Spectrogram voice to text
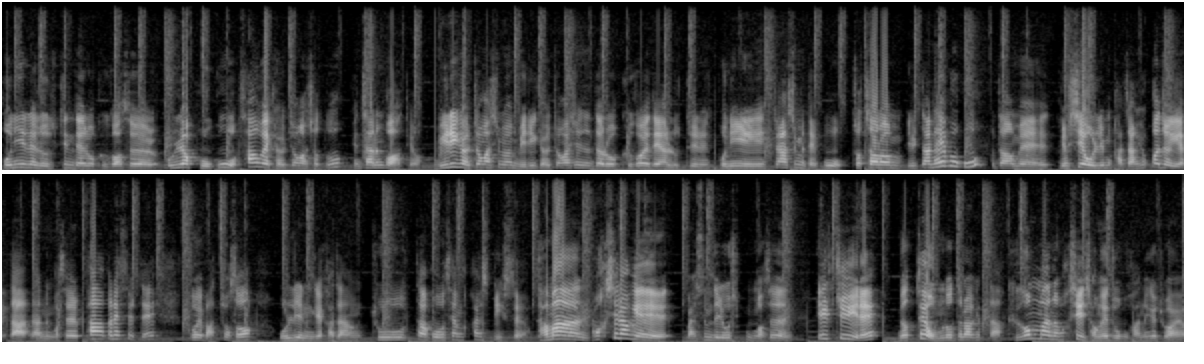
본인의 루틴대로 그것을 올려보고 사후에 결정하셔도 괜찮은 것 같아요. 미리 결정하시면 미리 결정하시는 대로 그거에 대한 루틴을 본인이 짜시면 되고 저처럼 일단 해보고 그 다음에 몇 시에 올리면 가장 효과적이겠다라는 것을 파악을 했을 때 그거에 맞춰서 올리는 게 가장 좋다고 생각할 수도 있어요. 다만 확실하게 말씀드리고 싶은 것은 일주일에 몇 회 업로드를 하겠다. 그것만은 확실히 정해두고 가는 게 좋아요.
